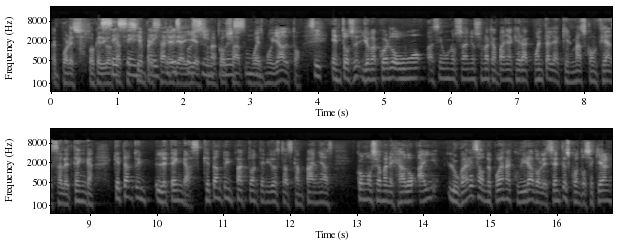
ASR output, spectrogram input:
Eh, por eso, lo que digo, casi siempre sale de ahí, es una cosa es muy, muy alto. Sí. Entonces, yo me acuerdo, hubo hace unos años una campaña que era cuéntale a quien más confianza le tenga. ¿Qué tanto le tengas? ¿Qué tanto impacto han tenido estas campañas? Cómo se ha manejado. Hay lugares a donde puedan acudir adolescentes cuando se quieran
